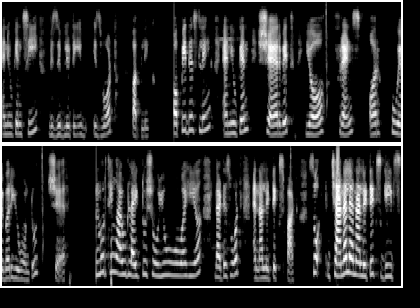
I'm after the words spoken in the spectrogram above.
and you can see visibility is what? Public. Copy this link and you can share with your friends or whoever you want to share one more thing i would like to show you over here that is what analytics part so channel analytics gives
